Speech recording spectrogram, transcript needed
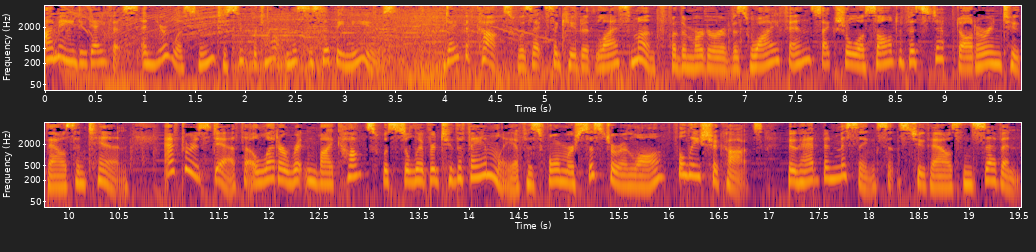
I'm Andy Davis, and you're listening to Super Talk Mississippi News. David Cox was executed last month for the murder of his wife and sexual assault of his stepdaughter in 2010. After his death, a letter written by Cox was delivered to the family of his former sister-in-law, Felicia Cox, who had been missing since 2007.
